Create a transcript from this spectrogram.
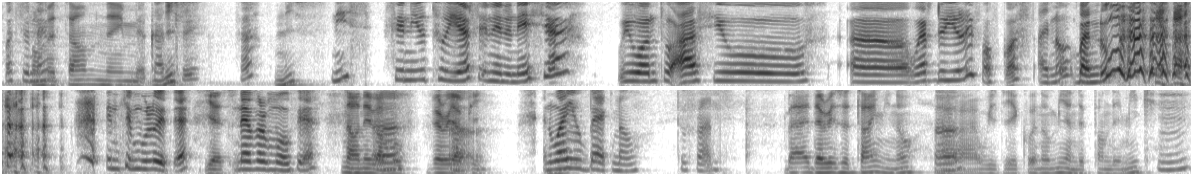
What's the from a town named? Nice. Huh? Nice. Nice. Since you two years in Indonesia, we want to ask you, uh, where do you live? Of course, I know Bandung. in Ciumbuleuit, yeah. Yes. Never move, yeah. No, never Uh, move. Very uh, happy. And why you back now to France? But there is a time, you know, Uh. uh, with the economy and the pandemic, Mm.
